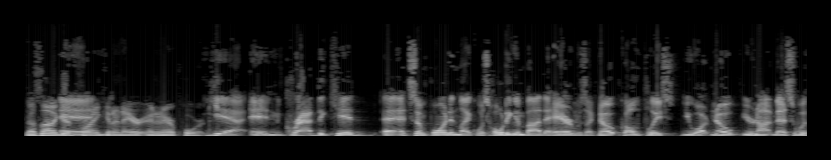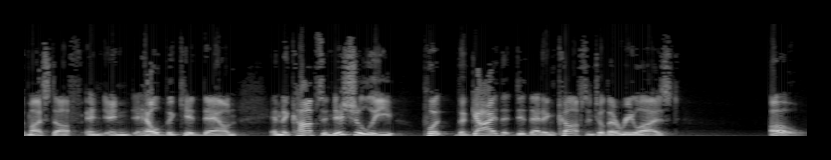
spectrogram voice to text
That's not a good And- prank in an air in an airport. Yeah, and grabbed the kid at some point and like was holding him by the hair and was like, "Nope, call the police. You are nope, you're not messing with my stuff." And and held the kid down. And the cops initially put the guy that did that in cuffs until they realized, "Oh,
